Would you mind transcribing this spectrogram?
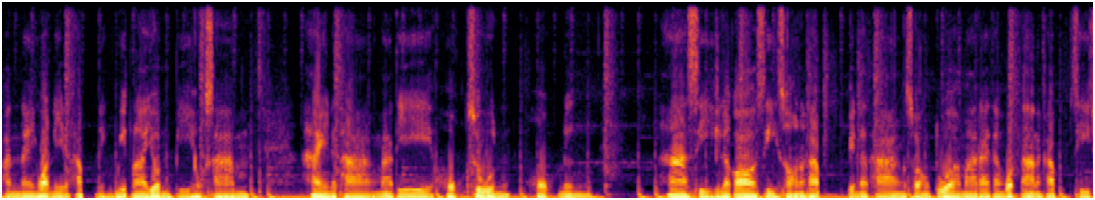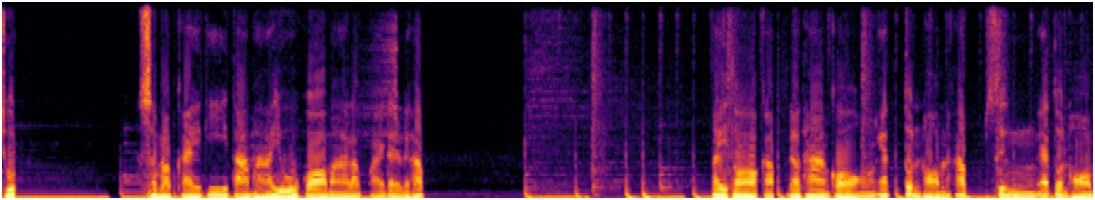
กันในงวดนี้นะครับ1มิถุนายนปี 63 ให้แนวทางมาที่ 60 61 54 แล้วก็ 42 นะครับ เป็นนทาง 2 ตัวมาได้ทั้งบนหน้านะครับ 4 ชุดสำหรับใครที่ตามหาอยู่ก็มารับไว้ได้เลยครับ ไปต่อกับแนวทางของแอดต้นหอมนะครับ ซึ่งแอดต้นหอม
